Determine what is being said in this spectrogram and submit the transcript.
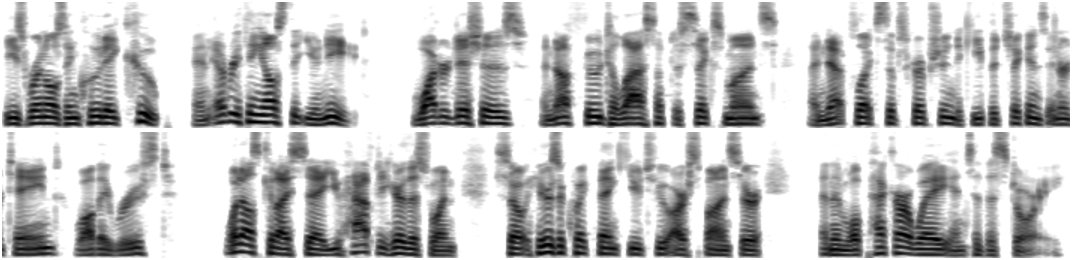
These rentals include a coop and everything else that you need water dishes, enough food to last up to six months, a Netflix subscription to keep the chickens entertained while they roost, what else could I say? You have to hear this one. So here's a quick thank you to our sponsor, and then we'll peck our way into the story.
